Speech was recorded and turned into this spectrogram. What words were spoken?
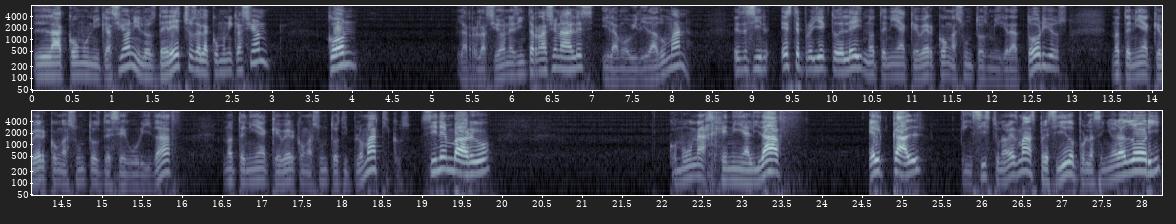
la comunicación y los derechos de la comunicación con las relaciones internacionales y la movilidad humana? Es decir, este proyecto de ley no tenía que ver con asuntos migratorios, no tenía que ver con asuntos de seguridad, no tenía que ver con asuntos diplomáticos. Sin embargo, como una genialidad, el CAL, insisto una vez más, presidido por la señora Zori,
